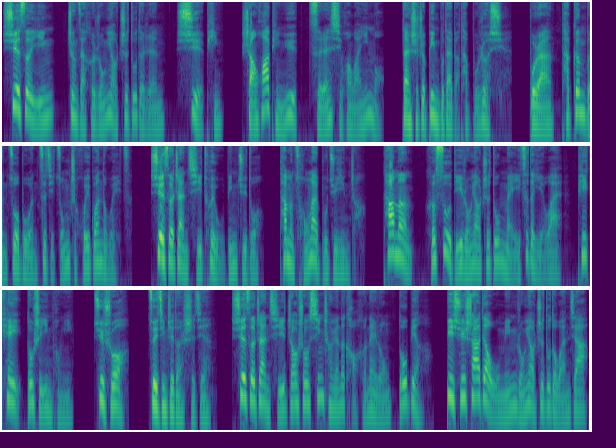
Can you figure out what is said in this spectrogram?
血色营正在和荣耀之都的人血拼。赏花品玉，此人喜欢玩阴谋，但是这并不代表他不热血，不然他根本坐不稳自己总指挥官的位子。血色战旗退伍兵居多，他们从来不惧硬仗。他们和宿敌荣耀之都每一次的野外 PK 都是硬碰硬。据说最近这段时间，血色战旗招收新成员的考核内容都变了，必须杀掉五名荣耀之都的玩家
